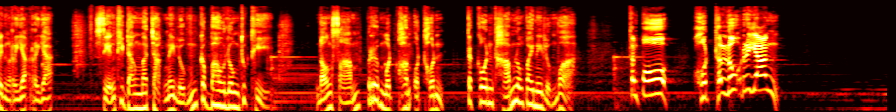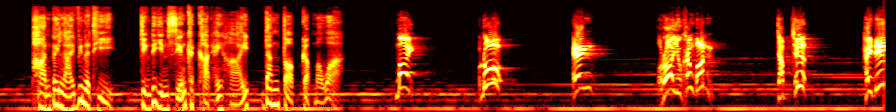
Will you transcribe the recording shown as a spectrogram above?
เป็นระยะระยะ เสียงที่ดังมาจากในหลุมก็เบาลงทุกที น้องสามเริ่มหมดความอดทน ตะโกนถามลงไปในหลุมว่า ท่านปู่ขุดทะลุหรือยัง ผ่านไปหลายวินาที จึงได้ยินเสียงขาดขาดหายหายๆดังตอบกลับมาว่า ไม่ รู้ เองรออยู่ข้างบน จับเชือก ให้ดี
